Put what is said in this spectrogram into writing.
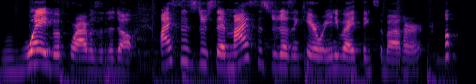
way before I was an adult. My sister said, My sister doesn't care what anybody thinks about her.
